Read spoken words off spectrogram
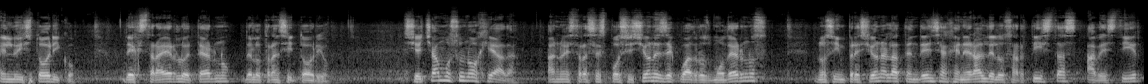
en lo histórico, de extraer lo eterno de lo transitorio. Si echamos una ojeada a nuestras exposiciones de cuadros modernos, nos impresiona la tendencia general de los artistas a vestir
